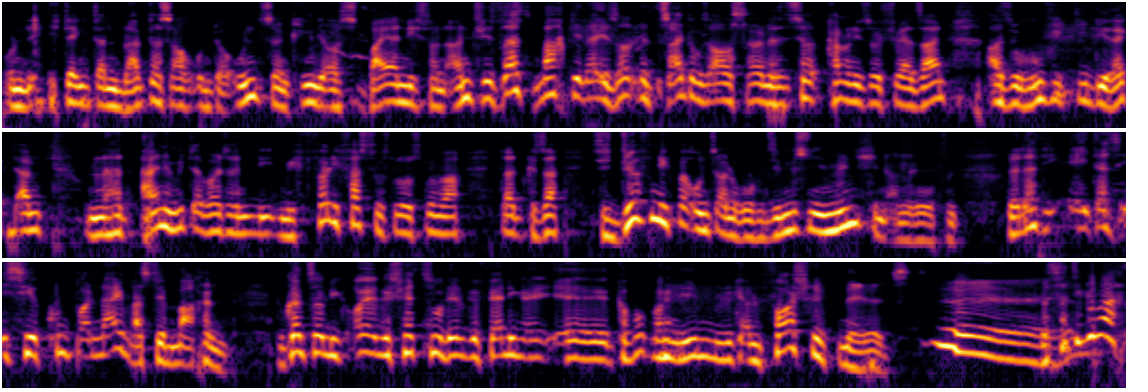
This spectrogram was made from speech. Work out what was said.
Und ich denke, dann bleibt das auch unter uns, dann kriegen die aus Bayern nicht so einen Anschiss. Was macht ihr da? Ihr sollt eine Zeitung austragen, das ist, kann doch nicht so schwer sein. Also rufe ich die direkt an. Und dann hat eine Mitarbeiterin, die mich völlig fassungslos gemacht, hat gesagt, Sie dürfen nicht bei uns anrufen, Sie müssen in München anrufen. Und da dachte ich, ey, das ist hier Kumpanei, was wir machen. Du kannst doch nicht euer Geschäftsmodell gefährlich äh, kaputt machen, indem du dich an Vorschriften hältst. Das hat die gemacht.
